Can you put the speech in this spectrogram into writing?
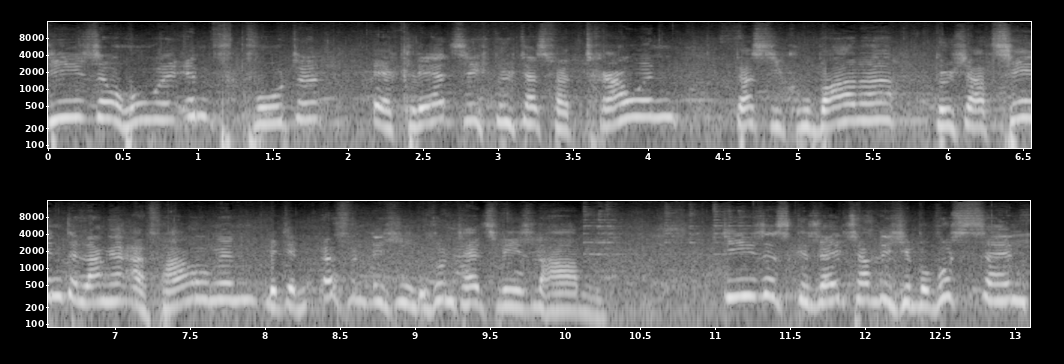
diese hohe Impfquote erklärt sich durch das Vertrauen, das die Kubaner durch jahrzehntelange Erfahrungen mit dem öffentlichen Gesundheitswesen haben. Dieses gesellschaftliche Bewusstsein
